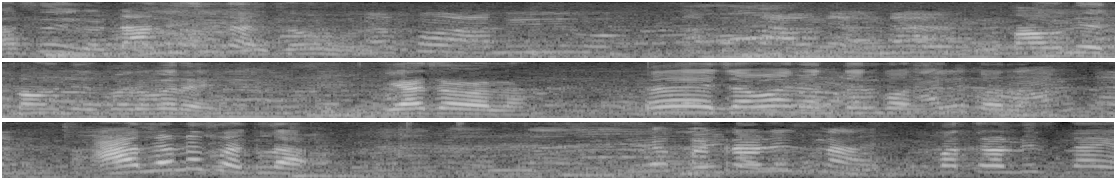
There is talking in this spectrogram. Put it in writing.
असं आहे का? डालीची खायचं हो. पाहुणे आहेत पाहुणे आहेत, बरोबर आहे. या जेवायला ए जेवा नंतर कॉन्सर्ट करा. आला ना सगळा. पत्रालीच ना पत्रालीच नाही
